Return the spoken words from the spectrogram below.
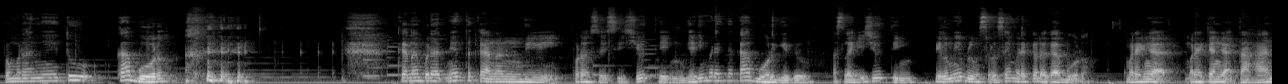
pemerannya itu kabur. Karena beratnya tekanan di prosesi syuting, jadi mereka kabur gitu. Pas lagi syuting, filmnya belum selesai mereka udah kabur. Mereka nggak, mereka nggak tahan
